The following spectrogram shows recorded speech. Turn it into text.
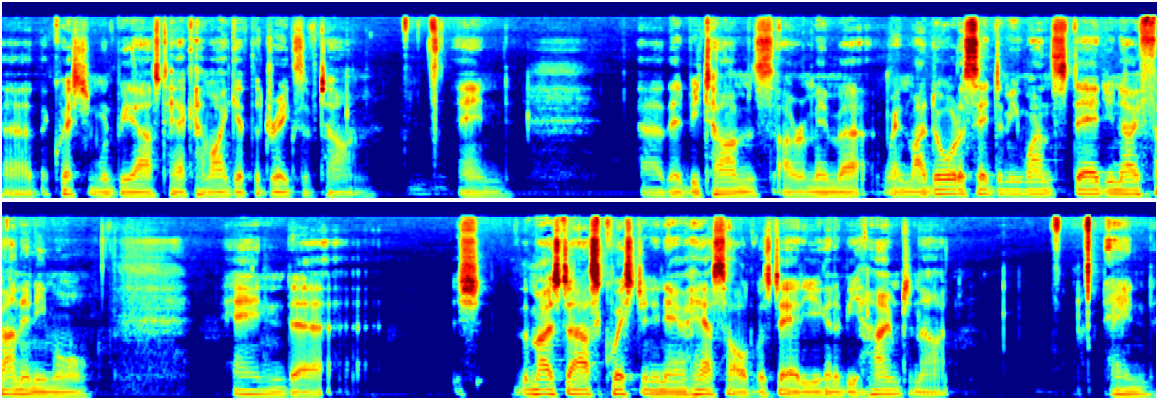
uh, the question would be asked, How come I get the dregs of time? And uh, there'd be times I remember when my daughter said to me once, Dad, you're no fun anymore. And uh, she, the most asked question in our household was, Dad, are you going to be home tonight? And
